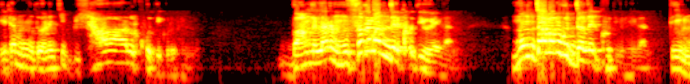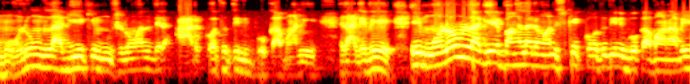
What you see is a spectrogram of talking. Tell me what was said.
এটা মমতা ব্যানার্জি বিশাল ক্ষতি করে ফেলল। বাংলার মুসলমানদের ক্ষতি হয়ে গেল। মমতা বাবুর দলের ক্ষতি হয়ে এই মলম লাগিয়ে কি মুসলমানদের আর কতদিন বোকা বানিয়ে রাখবে? এই মলম লাগিয়ে বাংলার মানুষকে কতদিন বোকা বানাবে?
